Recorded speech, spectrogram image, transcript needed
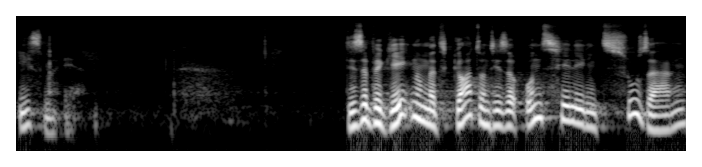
Ismael. Diese Begegnung mit Gott und diese unzähligen Zusagen,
